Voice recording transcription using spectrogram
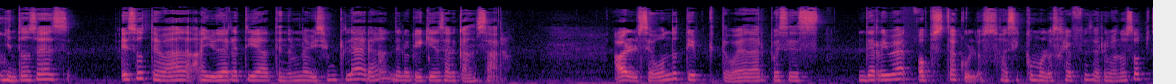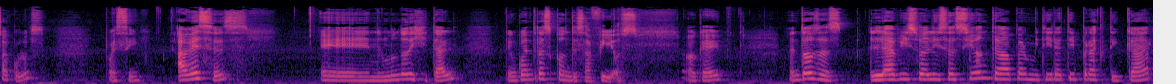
Y entonces eso te va a ayudar a ti a tener una visión clara de lo que quieres alcanzar. Ahora, el segundo tip que te voy a dar pues es derribar obstáculos, así como los jefes derriban los obstáculos. Pues sí, a veces eh, en el mundo digital te encuentras con desafíos, ¿ok? Entonces, la visualización te va a permitir a ti practicar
